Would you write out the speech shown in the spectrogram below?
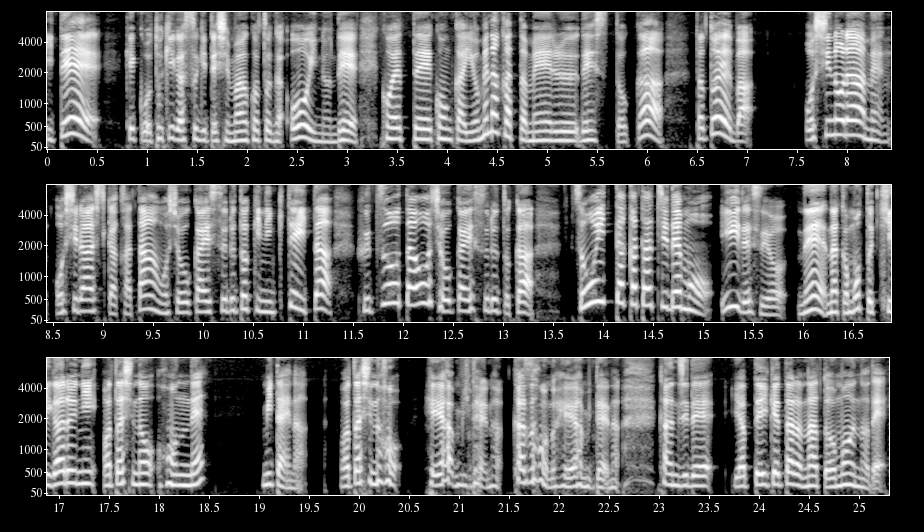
ー、いて、結構時が過ぎてしまうことが多いので、こうやって今回読めなかったメールですとか、例えば、推しのラーメン、推しラーシカカターンを紹介する時に来ていた、ふつおたを紹介するとか、そういった形でもいいですよ。ね。なんかもっと気軽に私の本音みたいな、私の部屋みたいな、和穂の部屋みたいな感じでやっていけたらなと思うので、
